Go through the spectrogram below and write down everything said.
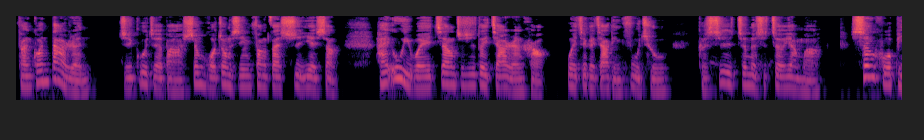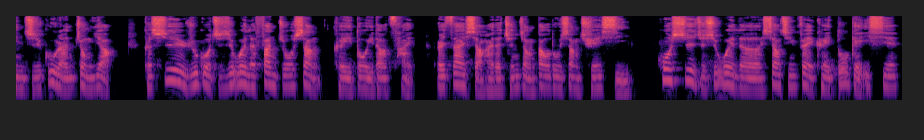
反观大人，只顾着把生活重心放在事业上，还误以为这样就是对家人好，为这个家庭付出。可是真的是这样吗？生活品质固然重要，可是如果只是为了饭桌上可以多一道菜，而在小孩的成长道路上缺席，或是只是为了孝亲费可以多给一些。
